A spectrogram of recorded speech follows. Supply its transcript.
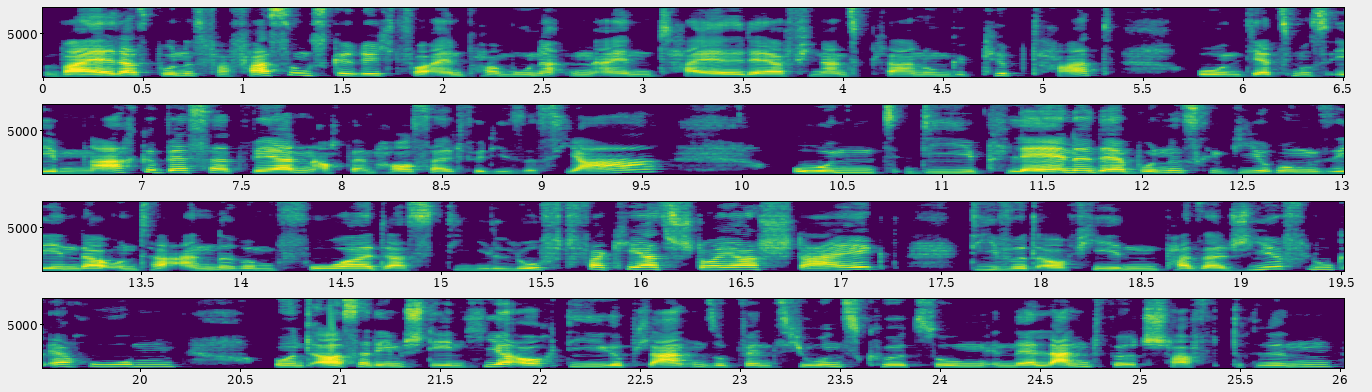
weil das Bundesverfassungsgericht vor ein paar Monaten einen Teil der Finanzplanung gekippt hat. Und jetzt muss eben nachgebessert werden, auch beim Haushalt für dieses Jahr. Und die Pläne der Bundesregierung sehen da unter anderem vor, dass die Luftverkehrssteuer steigt. Die wird auf jeden Passagierflug erhoben. Und außerdem stehen hier auch die geplanten Subventionskürzungen in der Landwirtschaft drin.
